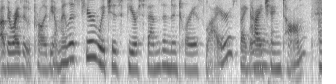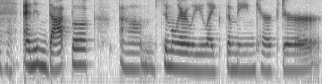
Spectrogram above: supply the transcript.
otherwise it would probably be on my list here, which is Fierce Femmes and Notorious Liars by Kai Whoa. Cheng Thom. Uh-huh. And in that book, um, similarly, like the main character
